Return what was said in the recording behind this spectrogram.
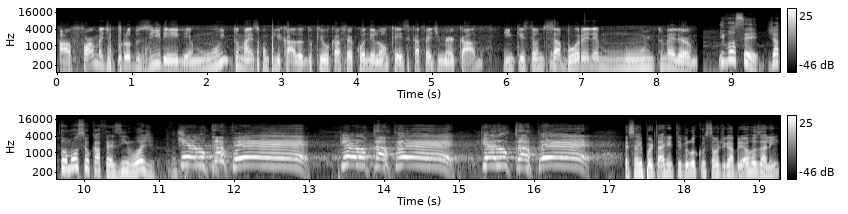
a forma de produzir ele é muito mais complicada do que o café Conilon, que é esse café de mercado. Em questão de sabor, ele é muito melhor. E você, já tomou seu cafezinho hoje? Quero café! Quero café! Quero café! Essa reportagem teve locução de Gabriel Rosalim,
